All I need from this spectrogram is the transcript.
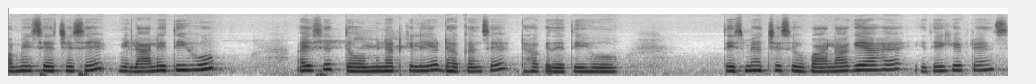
और मैं इसे अच्छे से मिला लेती हूँ। ऐसे दो मिनट के लिए ढक्कन से ढक देती हूँ। तो इसमें अच्छे से उबाल आ गया है। ये देखिए फ्रेंड्स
